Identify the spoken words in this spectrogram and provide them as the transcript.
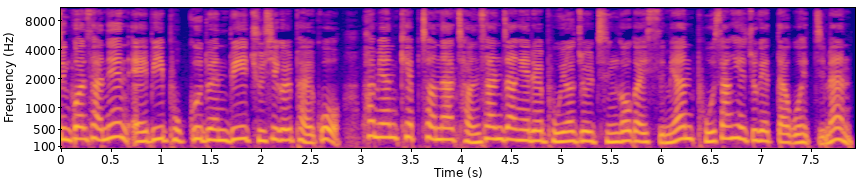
증권사는 앱이 복구된 뒤 주식을 팔고 화면 캡처나 전산 장애를 보여줄 증거가 있으면 보상해주겠다고 했지만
